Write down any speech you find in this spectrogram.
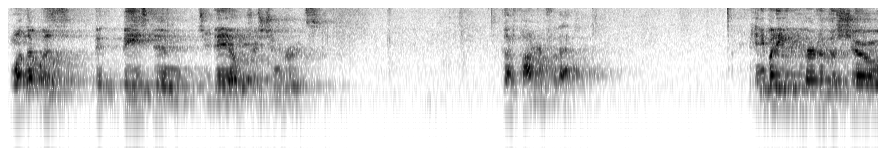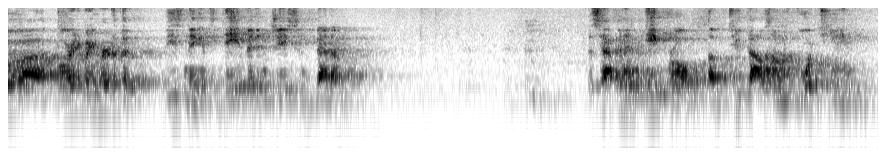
One that was based in Judeo-Christian roots. Got fired for that. Anybody heard of the show, uh, or anybody heard of the, these names, David and Jason Benham? This happened in April of 2014.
